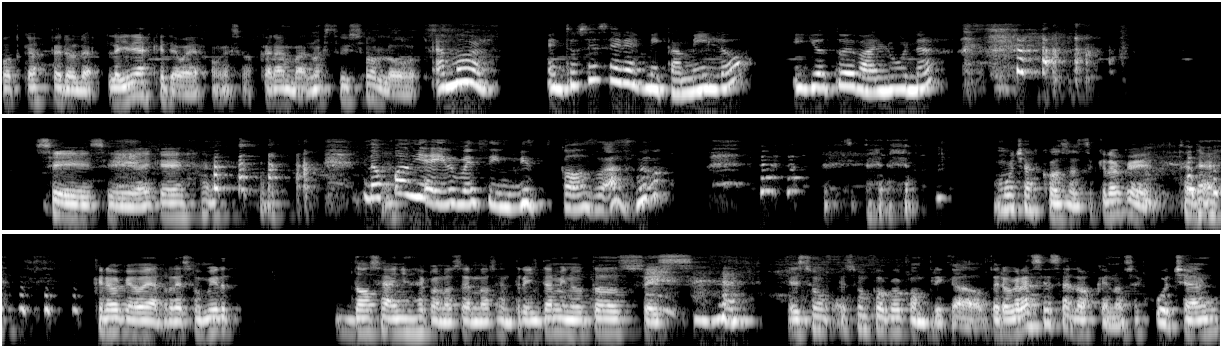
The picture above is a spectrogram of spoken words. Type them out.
podcasts, pero la, la, idea es que te vayas con eso. Caramba, no estoy solo. Amor, entonces eres mi Camilo y yo tu Eva Luna. Sí, sí, hay que. no podía irme sin mis cosas, ¿no? Muchas cosas. Creo que. Creo que, a ver, resumir 12 años de conocernos en 30 minutos es, es, un, es un poco complicado, pero gracias a los que nos escuchan,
